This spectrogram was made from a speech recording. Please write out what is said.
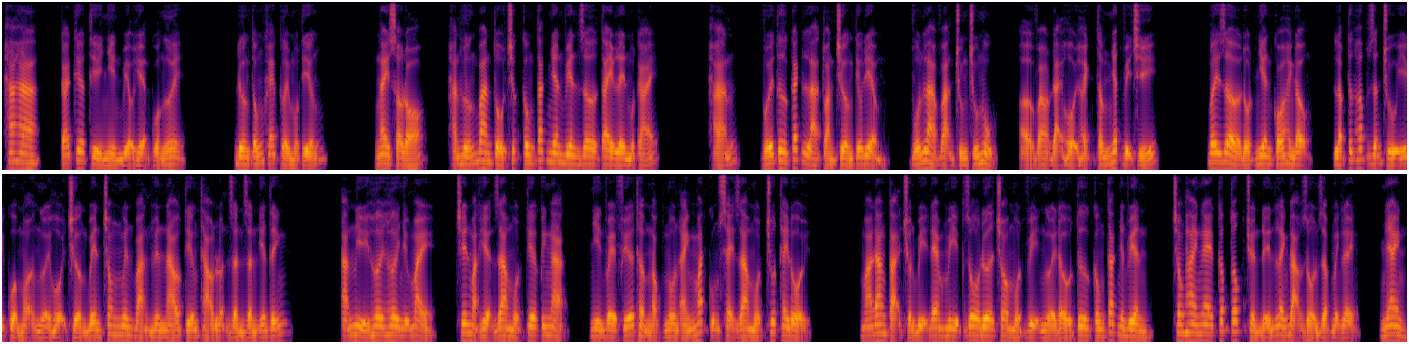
Ha ha, cái kia thì nhìn biểu hiện của ngươi. Đường tống khẽ cười một tiếng. Ngay sau đó, hắn hướng ban tổ chức công tác nhân viên giơ tay lên một cái. Hắn, với tư cách là toàn trường tiêu điểm, vốn là vạn chúng chú mục, ở vào đại hội hạch tâm nhất vị trí. Bây giờ đột nhiên có hành động, lập tức hấp dẫn chú ý của mọi người hội trường bên trong nguyên bản huyên náo tiếng thảo luận dần dần yên tĩnh. An nghỉ hơi hơi nhũ mày, trên mặt hiện ra một tia kinh ngạc, nhìn về phía thẩm ngọc nôn ánh mắt cũng xảy ra một chút thay đổi mà đang tại chuẩn bị đem mịp rô đưa cho một vị người đầu tư công tác nhân viên, trong hai nghe cấp tốc chuyển đến lãnh đạo dồn dập mệnh lệnh, nhanh,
